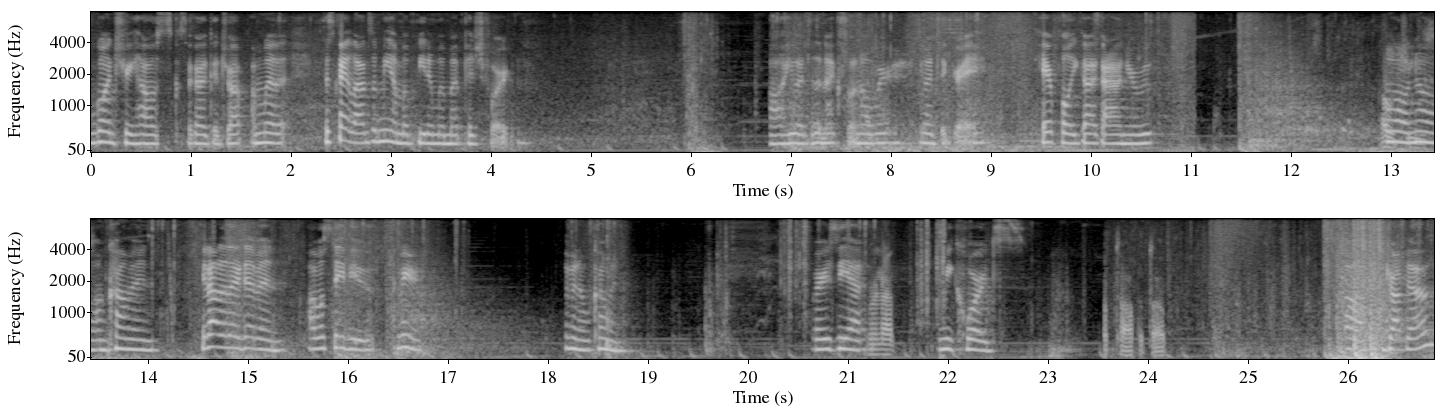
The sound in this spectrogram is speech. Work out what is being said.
I'm going tree house because I got a good drop. I'm gonna if this guy lands on me, I'm gonna beat him with my pitchfork. Oh, he went to the next one over. He went to gray. Careful, you got a guy on your roof. Oh, oh jeez. no, I'm coming. Get out of there, Devin. I will save you. Come here. Devin, I'm coming. Where is he at? We're not Give me cords. up top, up top. Oh, drop down?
